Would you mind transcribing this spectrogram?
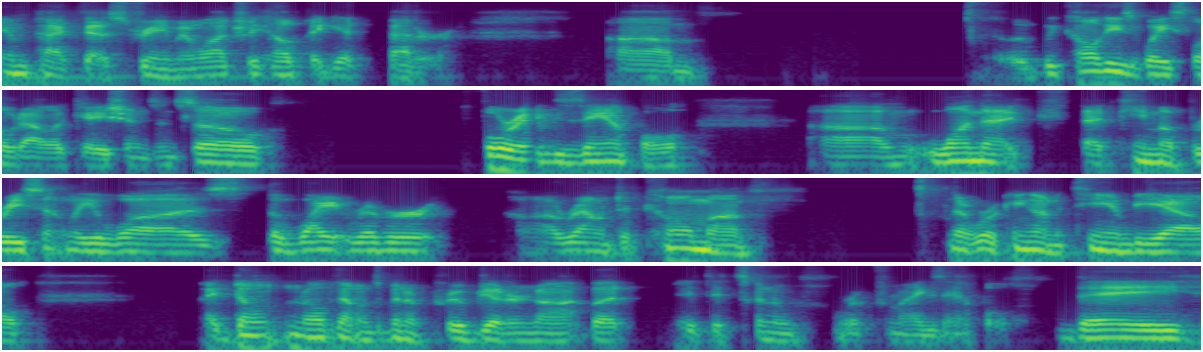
impact that stream and will actually help it get better. Um, we call these waste load allocations. And so, for example, um, one that, that came up recently was the White River uh, around Tacoma. They're working on a TMDL. I don't know if that one's been approved yet or not, but it, it's going to work for my example. They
